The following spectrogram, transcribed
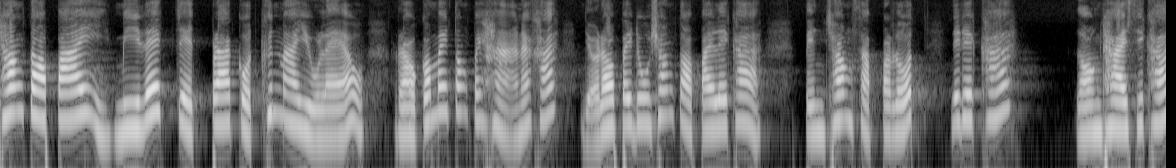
ช่องต่อไปมีเลข 7 ปรากฏขึ้นมาอยู่แล้ว เราก็ไม่ต้องไปหานะคะ เดี๋ยวเราไปดูช่องต่อไปเลยค่ะ เป็นช่องสับประรดเด็กๆคะลองทายสิคะ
